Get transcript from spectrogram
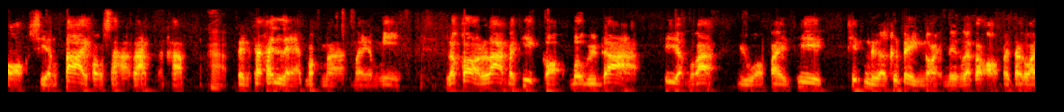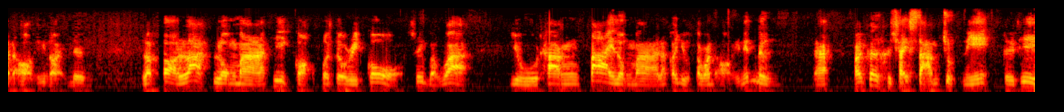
ออกเฉียงใต้ของสหรัฐนะครับ เป็นคล้ายๆแหลมออกมาไมอามี่แล้วก็ลากไปที่เกาะเบอร์วิวดาที่อย่างว่าอยู่ออกไปที่ทิศเหนือขึ้นไปอีกหน่อยหนึ่งแล้วก็ออกไปตะวันออกอีกหน่อยหนึ่งแล้วก็ลากลงมาที่เกาะเปอร์โตริโก ซึ่งแบบว่าอยู่ทางใต้ลงมาแล้วก็อยู่ตะวันออกอีกนิดนึงนะมันก็คือใช้สามจุดนี้คือที่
